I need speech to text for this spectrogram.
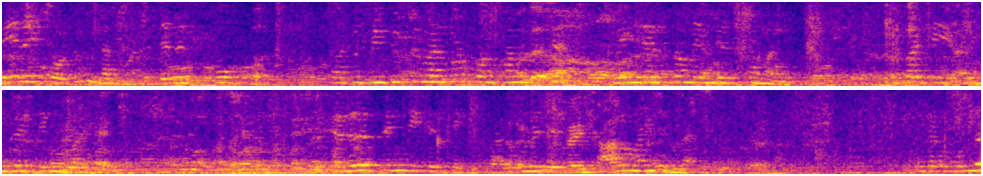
వేరే చోట ఉందన్నమాట దేర్ ఇస్ స్కోప్ అటు పీపీపీ వాళ్ళు కూడా కొంతమంది వచ్చారు ఏం చేస్తాం ఏం చేస్తాం అని but I think other thing we can take వాళ్ళు కూడా చేస్తే చాలా మంచి ఇంట్రాక్షన్ ఇక్కడ ముందు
